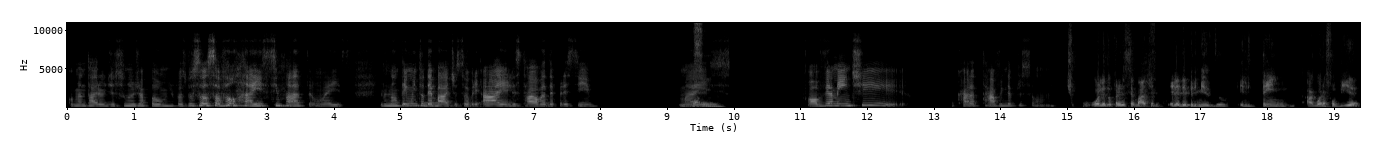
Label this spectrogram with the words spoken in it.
comentário disso no Japão. Tipo, as pessoas só vão lá e se matam, mas tipo, não tem muito debate sobre, ah, ele estava depressivo. Mas, obviamente, o cara tava em depressão, né? tipo, olhando pra ele, você bate. Ele, é deprimido, ele tem agorafobia,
